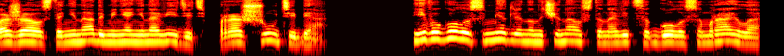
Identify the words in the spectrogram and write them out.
Пожалуйста, не надо меня ненавидеть, прошу тебя. Его голос медленно начинал становиться голосом Райла,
